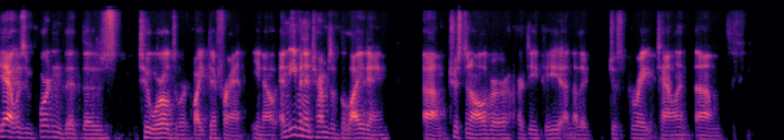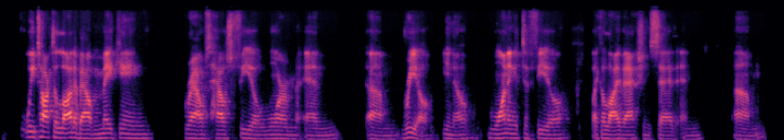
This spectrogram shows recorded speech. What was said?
Yeah it was important that those two worlds were quite different you know and even in terms of the lighting um, Tristan Oliver our DP another just great talent um, we talked a lot about making Ralph's house feel warm and um, real, you know, wanting it to feel like a live action set and um,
